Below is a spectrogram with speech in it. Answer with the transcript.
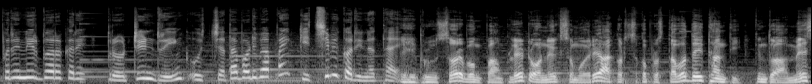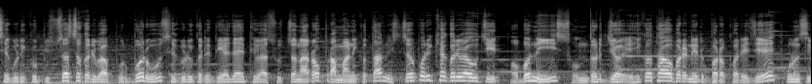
ଉପରେ ନିର୍ଭର କରେ ପ୍ରୋଟିନ୍ ଡ୍ରିଙ୍କ୍ ଉଚ୍ଚତା ବଢ଼ିବା ପାଇଁ କିଛି ବି କରିନଥାଏ ଏହି ବ୍ରୋସର ଏବଂ ପାମ୍ପଲେଟ୍ ଅନେକ ସମୟରେ ଆକର୍ଷକ ପ୍ରସ୍ତାବ ଦେଇଥାନ୍ତି କିନ୍ତୁ ଆମେ ସେଗୁଡ଼ିକୁ ବିଶ୍ୱାସ କରିବା ପୂର୍ବରୁ ସେଗୁଡ଼ିକରେ ଦିଆଯାଇଥିବା ସୂଚନାର ପ୍ରାମାଣିକତା ନିଶ୍ଚୟ ପରୀକ୍ଷା କରିବା ଉଚିତ ଅବନି ସୌନ୍ଦର୍ଯ୍ୟ ଏହି କଥା ଉପରେ ନିର୍ଭର କରେ ଯେ କୌଣସି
